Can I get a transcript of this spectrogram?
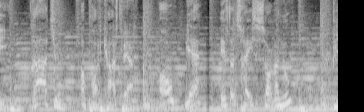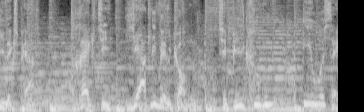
radio og podcastvært. Og ja, efter tre sæsoner nu, bilekspert. Rigtig hjertelig velkommen til Bilklubben i USA.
